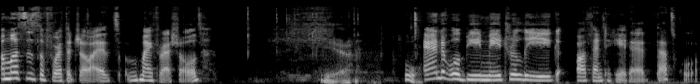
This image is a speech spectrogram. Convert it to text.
Unless it's the 4th of July. It's my threshold. Yeah. And it will be Major League authenticated. That's cool.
